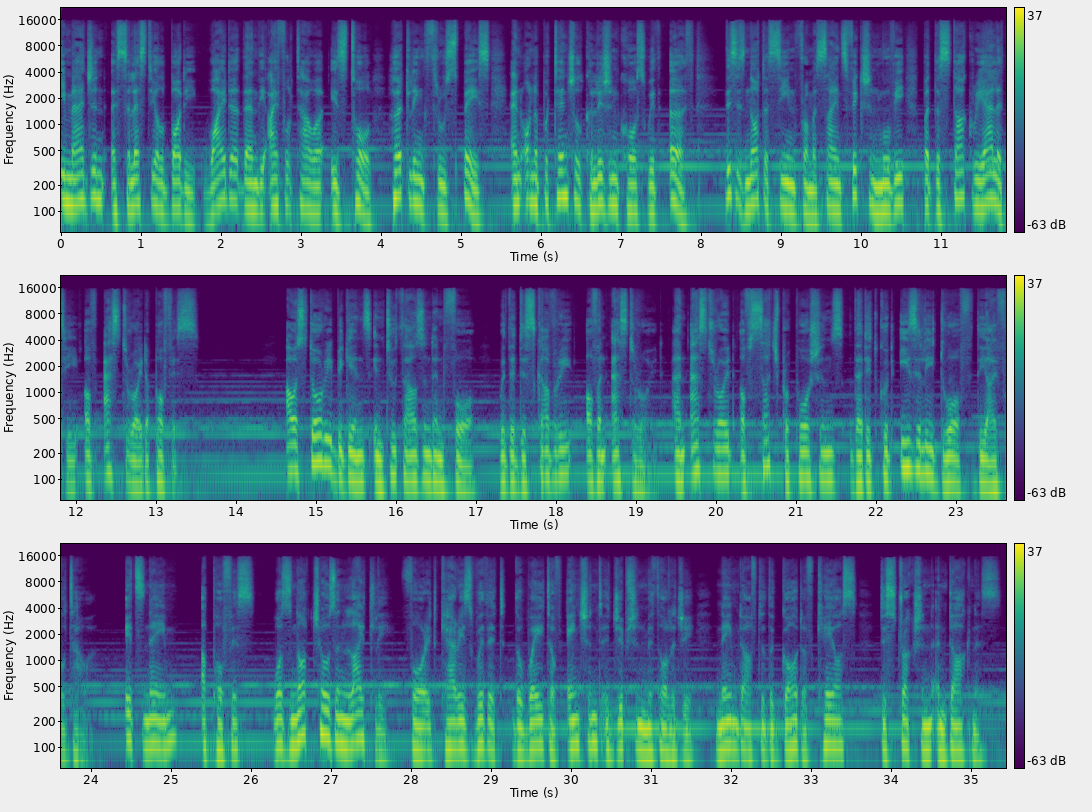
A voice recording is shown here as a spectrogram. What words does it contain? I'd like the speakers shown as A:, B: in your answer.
A: Imagine a celestial body wider than the Eiffel Tower is tall, hurtling through space and on a potential collision course with Earth. This is not a scene from a science fiction movie, but the stark reality of asteroid Apophis. Our story begins in 2004 with the discovery of an asteroid, an asteroid of such proportions that it could easily dwarf the Eiffel Tower. Its name, Apophis, was not chosen lightly for it carries with it the weight of ancient Egyptian mythology named after the god of chaos, destruction and darkness.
